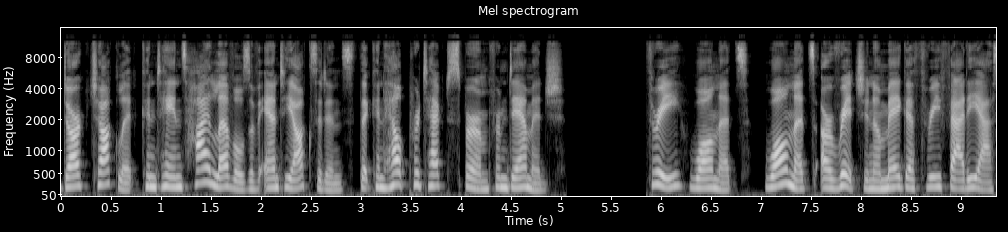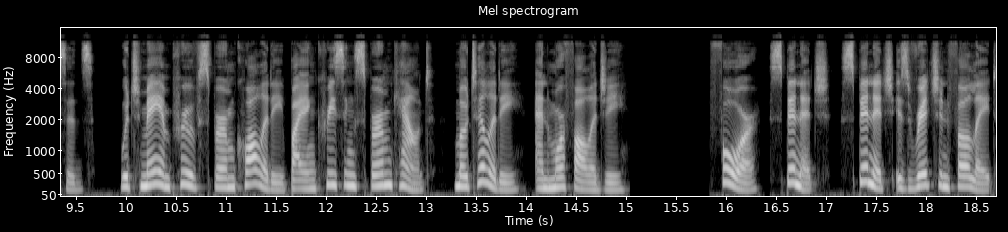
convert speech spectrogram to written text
Dark chocolate contains high levels of antioxidants that can help protect sperm from damage. 3. Walnuts. Walnuts are rich in omega 3 fatty acids, which may improve sperm quality by increasing sperm count, motility, and morphology. 4. Spinach. Spinach is rich in folate,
